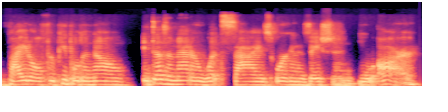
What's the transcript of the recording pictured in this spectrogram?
vital for people to know it doesn't matter what size organization you are.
